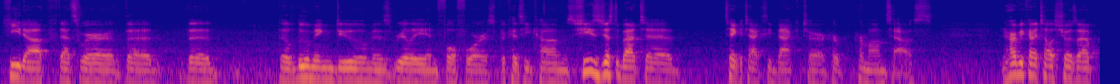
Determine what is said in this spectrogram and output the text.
heat up. That's where the the the looming doom is really in full force because he comes she's just about to take a taxi back to her, her mom's house. And Harvey Keitel shows up.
